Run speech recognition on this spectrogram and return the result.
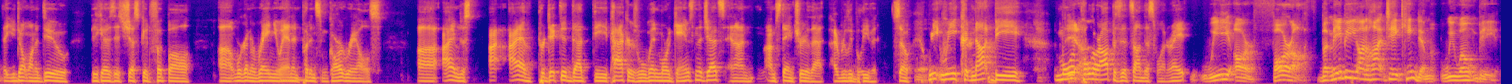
that you don't want to do because it's just good football. Uh, we're going to rein you in and put in some guardrails. Uh, I am just, I, I, have predicted that the Packers will win more games than the Jets, and I'm, I'm staying true to that. I really believe it. So we, we could not be more yeah. polar opposites on this one, right? We are far off, but maybe on Hot Take Kingdom, we won't be.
